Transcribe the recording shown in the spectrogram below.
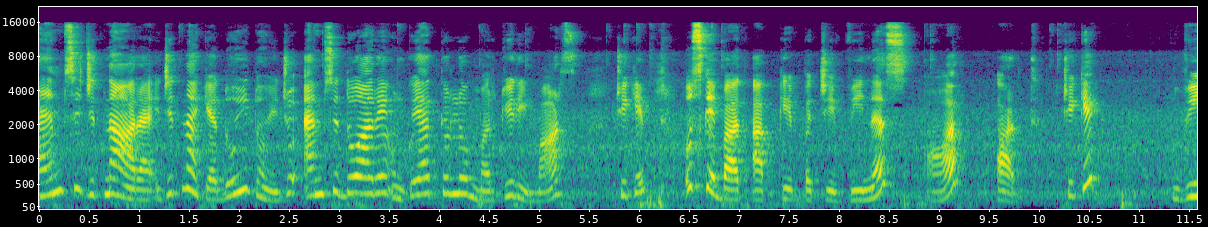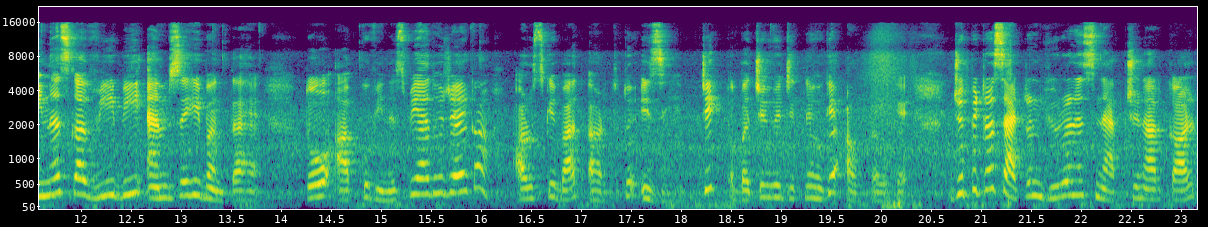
एम से जितना आ रहा है, जितना क्या, दो ही तो हैं। जो एम से दो आ रहे हैं, उनको याद कर लो। मर्क्यूरी मार्स ठीक है? उसके बाद आपके बच्चे वीनस और अर्थ ठीक है? वीनस का वी भी एम से ही बनता है। तो आपको वीनस भी याद हो जाएगा और उसके बाद अर्थ तो इजी है। ठीक? बचे हुए जितने हो गए आउटर हो गए। Jupiter Saturn Uranus Neptune are called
